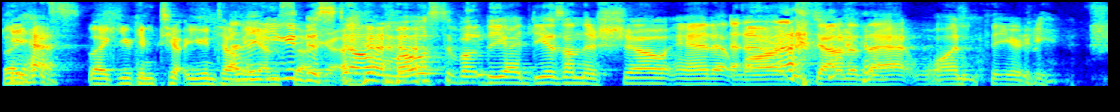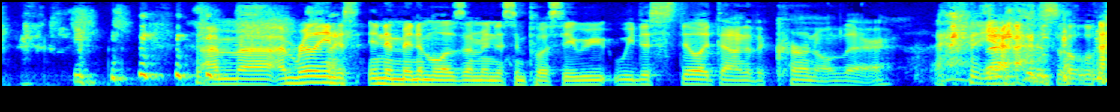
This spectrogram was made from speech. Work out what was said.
like, Yes. like, Like you can t- you can tell I me think I'm you can distill most of the ideas on this show and at large down to that one theory. I'm uh, I'm really into, into minimalism, into simplicity. We we distill it down to the kernel there. yeah, absolutely.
